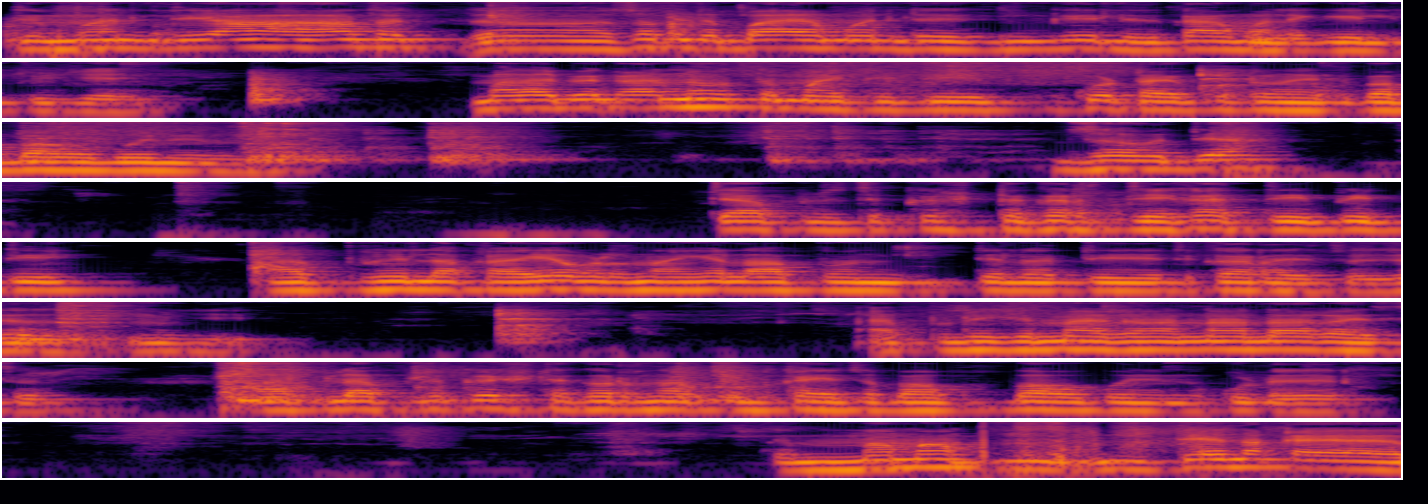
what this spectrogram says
ते म्हणले "आ, आता समजा बाया म्हणले गेली कामाला गेली तुझे मला बी काय नव्हतं माहिती ती कुठं आहे कुठं नाही ते बाबा बहिणींना. जाऊ द्या. ते आपले ते कष्ट करते खाते पिते. आपल्याला काय एवढं नाही गेला आपण त्याला ते ते करायचं जग म्हणजे आपण त्याच्या मागं ना लागायचं. आपलं आपलं कष्ट करून आपण खायचं बा भाऊ बहिणीनं कुठं मामा त्याला काय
